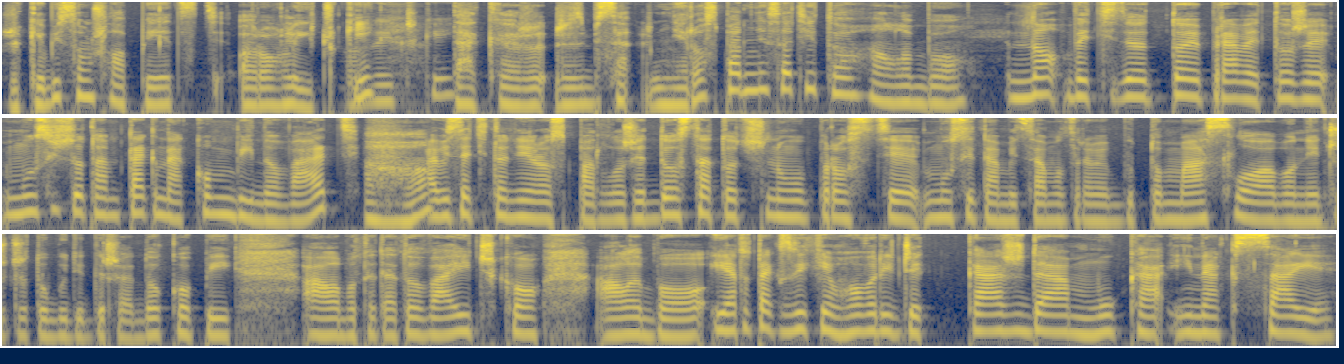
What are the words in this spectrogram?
že keby som šla piecť rohlíčky, rohlíčky? tak že, že by sa, nerozpadne sa ti to, alebo? No, veď to je práve to, že musíš to tam tak nakombinovať, Aha. aby sa ti to nerozpadlo, že dostatočnú proste, musí tam byť samozrejme buď to maslo, alebo niečo, čo to bude držať dokopy, alebo teda to vajíčko, alebo ja to tak zvyknem hovoriť, že každá muka inak saje.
